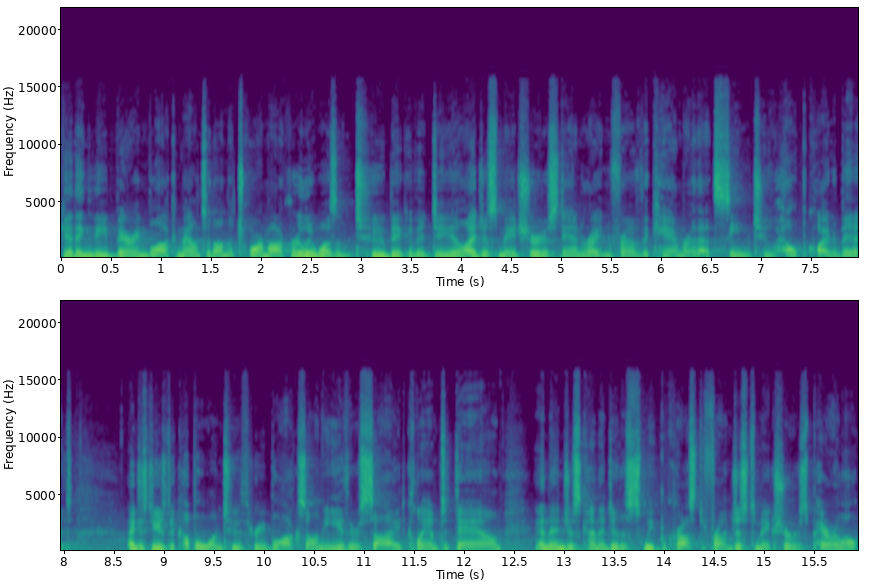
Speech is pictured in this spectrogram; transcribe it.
Getting the bearing block mounted on the Tormach really wasn't too big of a deal. I just made sure to stand right in front of the camera. That seemed to help quite a bit. I just used a couple one, two, three blocks on either side, clamped it down, and then just kind of did a sweep across the front just to make sure it was parallel.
